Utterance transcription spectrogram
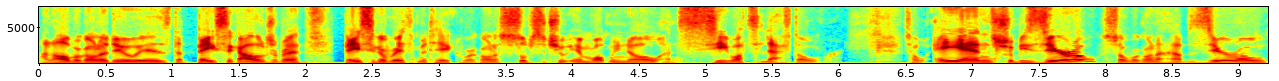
And all we're going to do is the basic algebra, basic arithmetic. We're going to substitute in what we know and see what's left over. So an should be 0. So we're going to have 0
